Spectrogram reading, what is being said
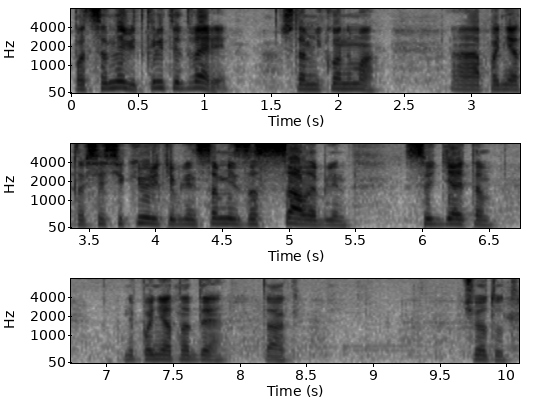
Пацани, відкрийте двері. Чи там нікого нема? А, понятно, всі security, блін, самі засали, блін. Сидять там. Непонятно де. Так. Що тут?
